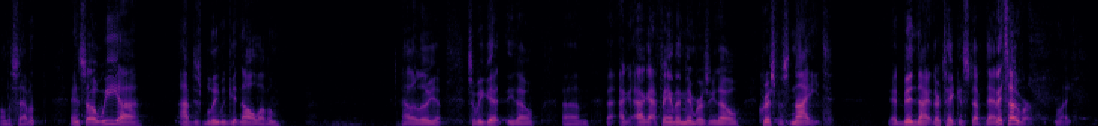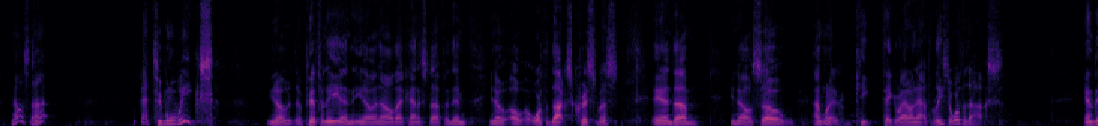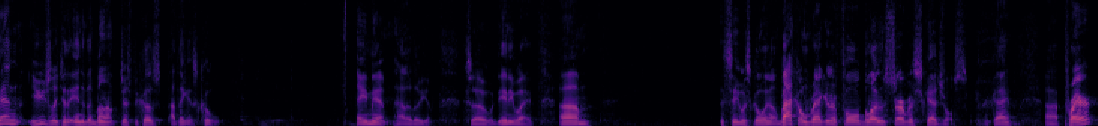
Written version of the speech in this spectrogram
on the 7th. And so we, uh, I just believe in getting all of them. Hallelujah. So we get, you know, um, I, I got family members, you know, Christmas night at midnight, they're taking stuff down. It's over. I'm like, no, it's not. We've got two more weeks you know, Epiphany and, you know, and all that kind of stuff. And then, you know, Orthodox Christmas. And, um, you know, so I'm going to keep, take right on out at least Orthodox. And then usually to the end of the month just because I think it's cool. Amen. Hallelujah. So anyway, um, let's see what's going on. Back on regular full-blown service schedules, okay? Uh, prayer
